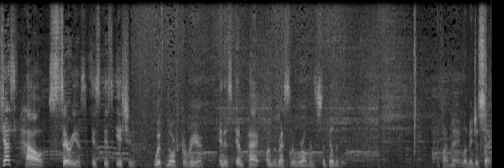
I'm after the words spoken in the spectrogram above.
Just how serious is this issue with North Korea and its impact on the rest of the world and stability? If I may, let me just say,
